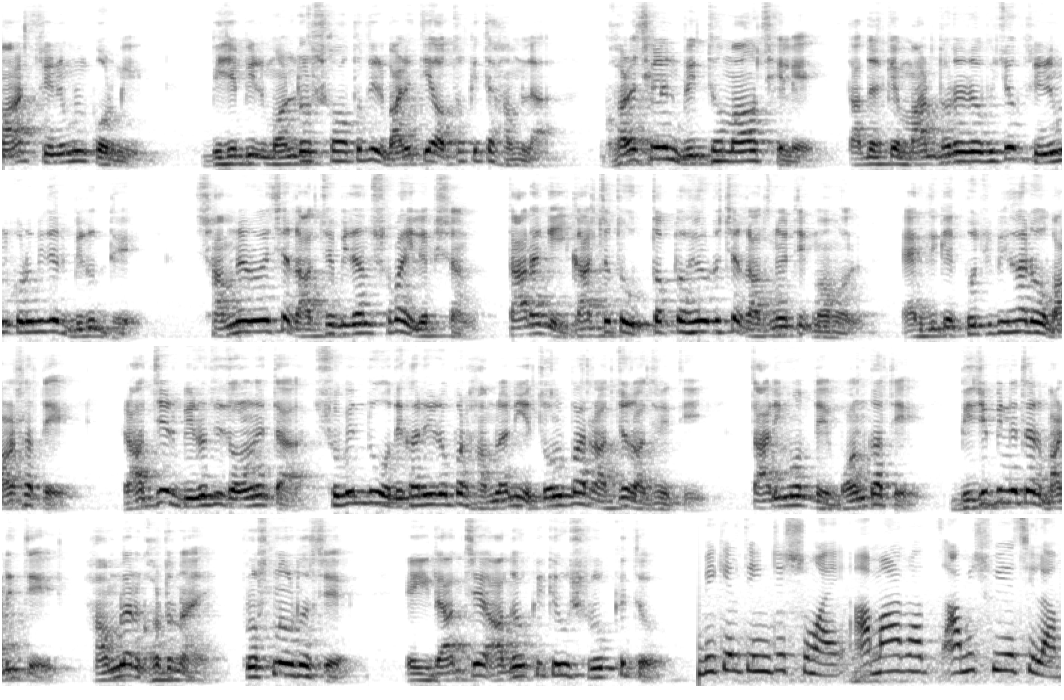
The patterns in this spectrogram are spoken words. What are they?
মার তৃণমূল কর্মী, বিজেপির মণ্ডল সভাপতির বাড়িতে অতর্কিতে হামলা। ঘরে ছিলেন বৃদ্ধ মা ও ছেলে। তাদেরকে মারধরের অভিযোগ তৃণমূল কর্মীদের বিরুদ্ধে। সামনে রয়েছে রাজ্য বিধানসভা ইলেকশন। তার আগেই কার্যত উত্তপ্ত হয়ে উঠেছে রাজনৈতিক মহল। একদিকে কুচবিহার ও বারাসাতে রাজ্যের বিরোধী দলনেতা শুভেন্দু অধিকারীর ওপর হামলা নিয়ে তোলপাড় রাজ্য রাজনীতি। তারই মধ্যে বনগাতে বিজেপি নেতার বাড়িতে হামলার ঘটনায় প্রশ্ন উঠেছে। এই রাজ্যে আদৌ কি কেউ সুরক্ষিত? বিকেল তিনটের সময় আমার আমি শুয়েছিলাম।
